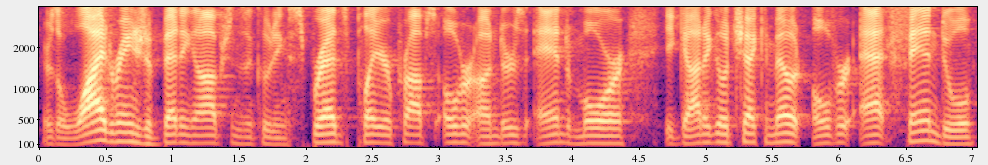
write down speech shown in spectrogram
There's a wide range of betting options, including spreads, player props, over unders, and more. You got to go check them out over at FanDuel.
